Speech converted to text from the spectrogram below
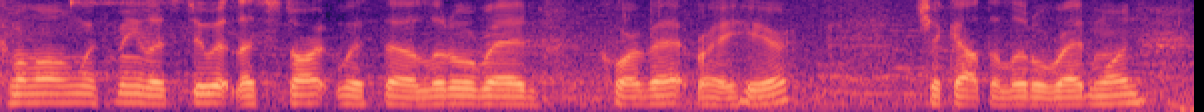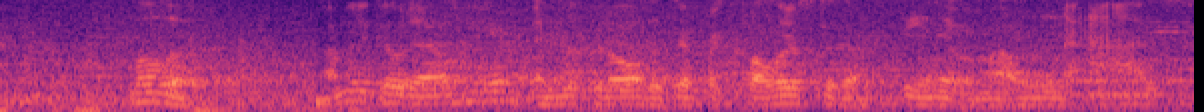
come along with me, let's do it. Let's start with the little red Corvette right here. Check out the little red one. Lola, I'm gonna go down here and look at all the different colors because I'm seeing it with my own eyes.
